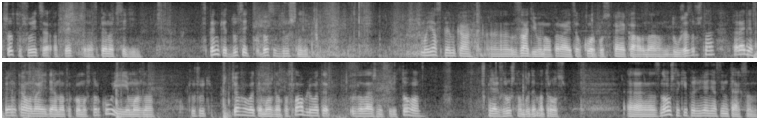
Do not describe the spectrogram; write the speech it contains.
Що стосується оцих е, спинок сидінь. Спинки досить, досить зручні. Моя спинка е, ззаді вона опирається в корпус каяка, вона дуже зручна. Передня спинка вона йде на такому шнурку, її можна чуть-чуть підтягувати, можна послаблювати, в залежності від того, як зручно буде матросу. Е, знову ж таки, порівняння з інтексом.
